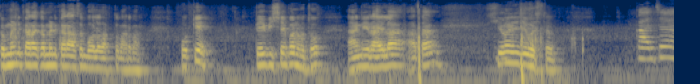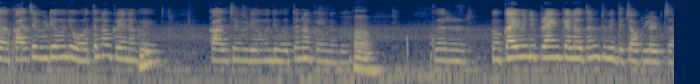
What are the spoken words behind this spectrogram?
कमेंट करा कमेंट करा असं बोलावं लागतं बार बार ओके ते विषय पण होतो. आणि राहिला आता शिवानीची गोष्ट. कालच्या कालच्या व्हिडिओमध्ये होतं ना काही ना काही? कालच्या व्हिडिओमध्ये होतं ना काही ना काही? हां. तर काही म्हणजे प्रँक केलं होतं ना तुम्ही ते चॉकलेटचा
